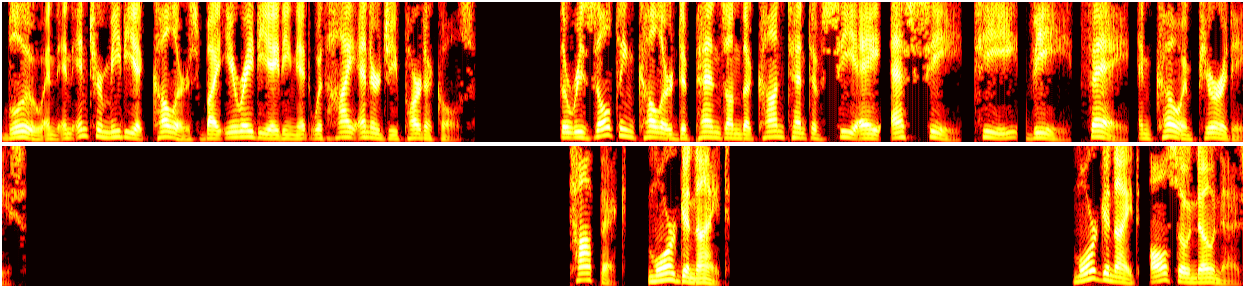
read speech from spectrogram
blue and in intermediate colors by irradiating it with high-energy particles. The resulting color depends on the content of Ca, Sc, T, V, Fe, and Co impurities. Morganite Morganite, also known as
